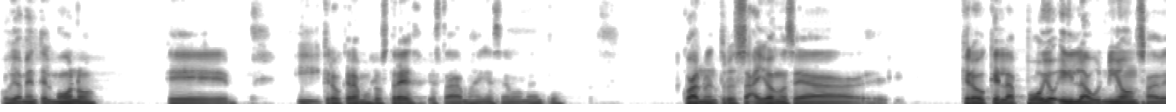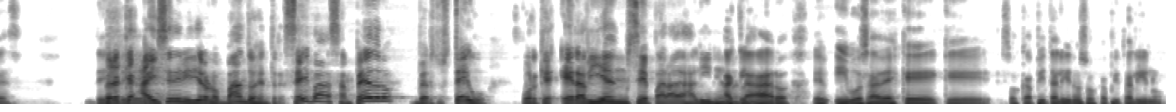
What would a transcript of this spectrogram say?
Obviamente el mono. eh, y creo que éramos los tres que estábamos en ese momento. Cuando entró Zion, o sea, eh, creo que el apoyo y la unión, ¿sabes? De- Pero es que de- ahí se dividieron los bandos entre Ceiba, San Pedro versus Tegu. Porque era bien separada esa línea. Ah, man. claro. eh, Y vos sabés que, que sos capitalino, sos capitalino.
